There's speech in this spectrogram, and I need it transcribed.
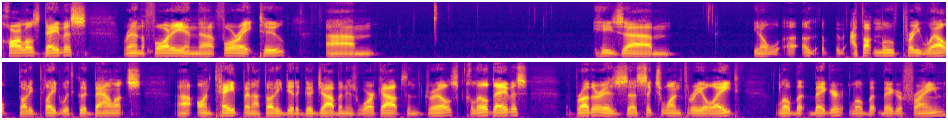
Carlos Davis ran the 40 and uh, 482. Um, he's um, you know, uh, uh, I thought moved pretty well. Thought he played with good balance uh, on tape, and I thought he did a good job in his workouts and drills. Khalil Davis, the brother, is uh, 6'1", 308, a little bit bigger, a little bit bigger frame,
